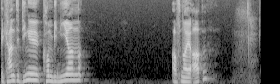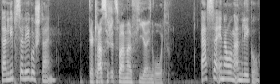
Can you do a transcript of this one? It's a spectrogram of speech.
Bekannte Dinge kombinieren auf neue Arten. Dein liebster Legostein? Der klassische 2x4 in Rot. Erste Erinnerung an Lego?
